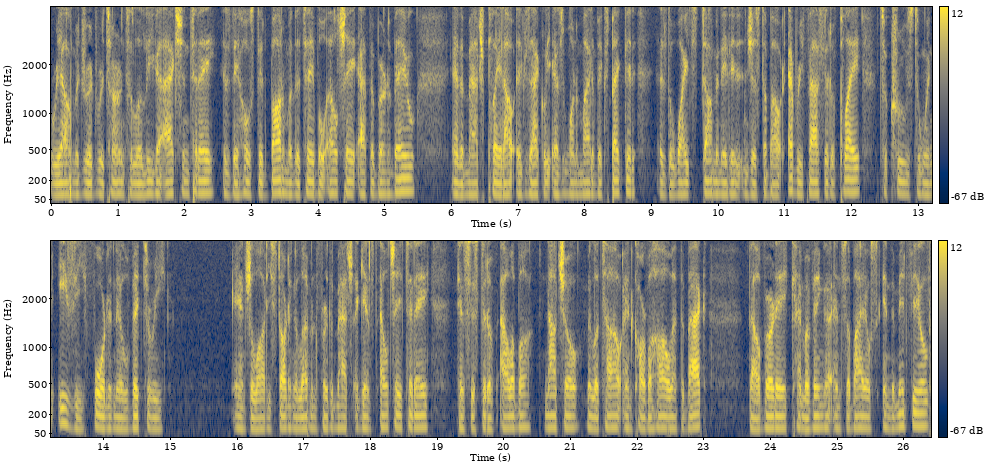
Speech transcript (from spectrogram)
Real Madrid returned to La Liga action today as they hosted bottom of the table Elche at the Bernabeu, and the match played out exactly as one might have expected as the Whites dominated in just about every facet of play to cruise to an easy 4 0 victory. Ancelotti's starting 11 for the match against Elche today consisted of Alaba, Nacho, Militao, and Carvajal at the back, Valverde, Camavinga, and Ceballos in the midfield,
